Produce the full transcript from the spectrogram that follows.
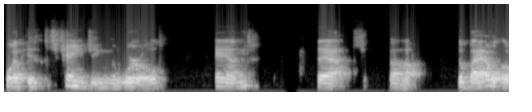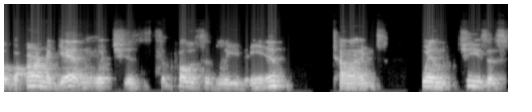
what is changing the world and that uh, the Battle of Armageddon, which is supposedly the end times when Jesus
